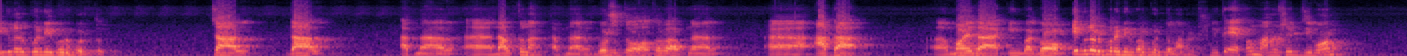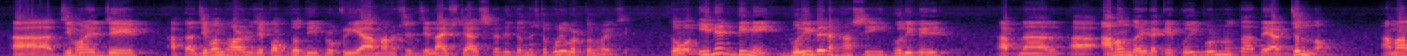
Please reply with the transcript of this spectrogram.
এগুলোর উপর নির্ভর করত। চাল, ডাল, আপনার ডাল তো না আপনার গোস্ত অথবা আপনার আটা ময়দা কিংবা গম এগুলোর উপরে নির্ভর করতো মানুষ। কিন্তু এখন মানুষের জীবন জীবনের যে আপনার জীবন ধারণের যে পদ্ধতি, প্রক্রিয়া, মানুষের যে লাইফস্টাইল সেটাতে যথেষ্ট পরিবর্তন হয়েছে। তো ঈদের দিনে গরিবের হাসি, গরিবের আপনার আনন্দ, এটাকে পরিপূর্ণতা দেওয়ার জন্য আমার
